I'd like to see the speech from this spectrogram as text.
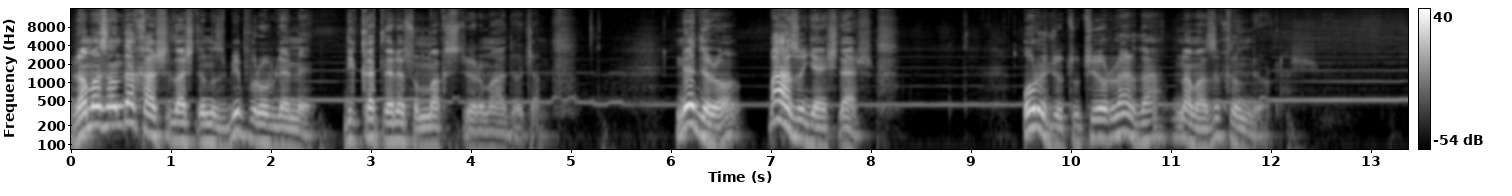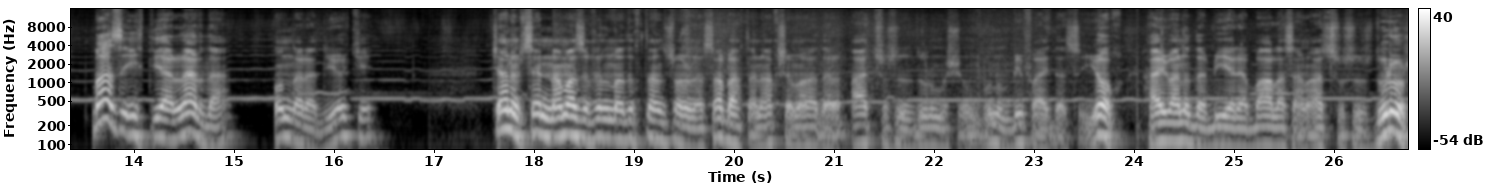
Ramazan'da karşılaştığımız bir problemi dikkatlere sunmak istiyorum Hadi Hocam. Nedir o? Bazı gençler orucu tutuyorlar da namazı kılmıyorlar. Bazı ihtiyarlar da onlara diyor ki canım sen namazı kılmadıktan sonra sabahtan akşama kadar aç susuz durmuşsun. Bunun bir faydası yok. Hayvanı da bir yere bağlasan aç susuz durur.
